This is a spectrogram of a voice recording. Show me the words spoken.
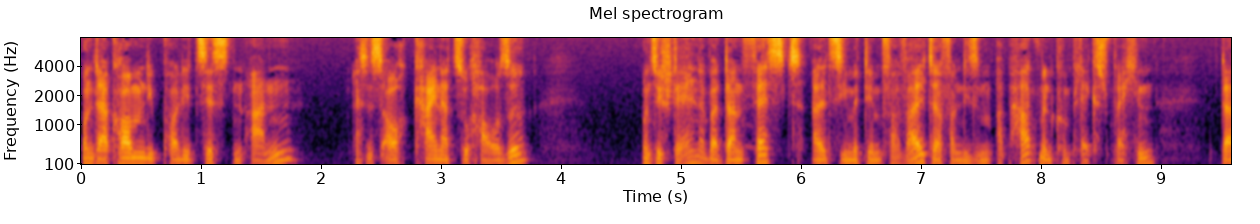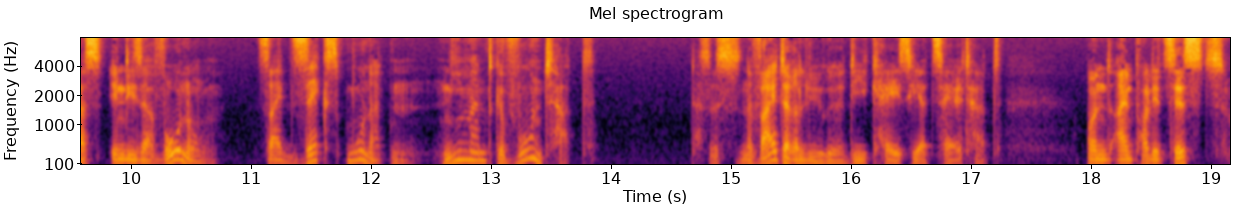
Und da kommen die Polizisten an, es ist auch keiner zu Hause, und sie stellen aber dann fest, als sie mit dem Verwalter von diesem Apartmentkomplex sprechen, dass in dieser Wohnung seit sechs Monaten niemand gewohnt hat. Das ist eine weitere Lüge, die Casey erzählt hat. Und ein Polizist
